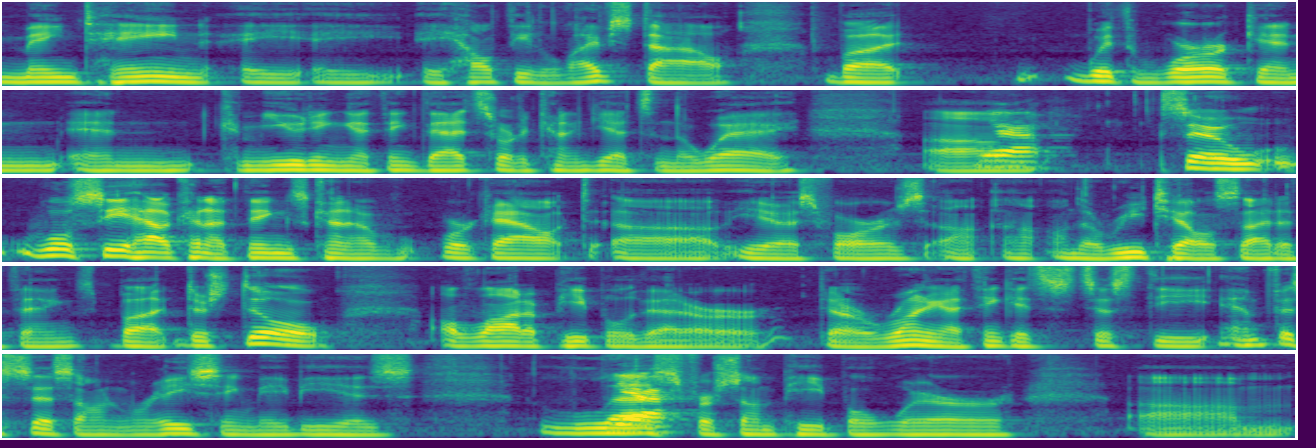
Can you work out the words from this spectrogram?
maintain a, a, a healthy lifestyle but with work and and commuting I think that sort of kind of gets in the way um, yeah so we'll see how kind of things kind of work out, uh, you know, as far as uh, uh, on the retail side of things. But there's still a lot of people that are that are running. I think it's just the emphasis on racing maybe is less yeah. for some people. Where, um,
